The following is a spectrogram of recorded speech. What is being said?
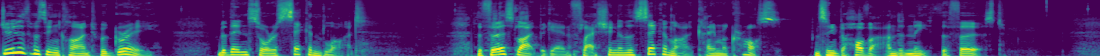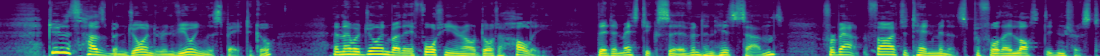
Judith was inclined to agree, but then saw a second light. The first light began flashing, and the second light came across and seemed to hover underneath the first. Judith's husband joined her in viewing the spectacle, and they were joined by their 14 year old daughter Holly, their domestic servant, and his sons for about five to ten minutes before they lost interest,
